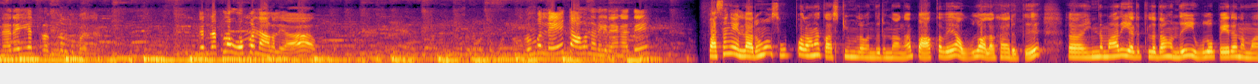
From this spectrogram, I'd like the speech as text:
நிறைய ட்ரக் இருக்கு பாருங்க இந்த ட்ரக்லாம் ஓப்பன் ஆகலையா ரொம்ப லேட் ஆகும்னு நினைக்கிறேன் அது பசங்க எல்லாரும் சூப்பரான காஸ்டியூமில் வந்திருந்தாங்க. பார்க்கவே அவ்வளோ அழகாக இருக்குது இந்த மாதிரி இடத்துல தான் வந்து இவ்வளோ பேரை நம்ம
